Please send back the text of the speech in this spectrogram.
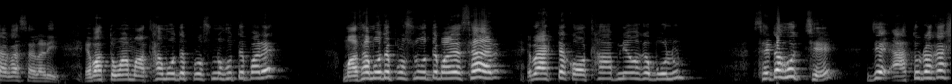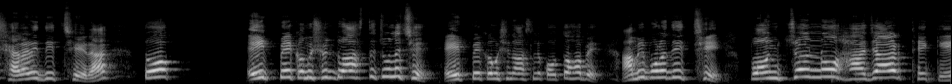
টাকা স্যালারি এবার তোমার মাথার মধ্যে প্রশ্ন হতে পারে। মাথার মধ্যে প্রশ্ন হতে পারে, স্যার, এবার একটা কথা আপনি আমাকে বলুন। সেটা হচ্ছে যে এত টাকা স্যালারি দিচ্ছে এরা, তো এইট পে কমিশন তো আসতে চলেছে। এইট পে কমিশন আসলে কত হবে? আমি বলে দিচ্ছি, পঞ্চান্ন হাজার থেকে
